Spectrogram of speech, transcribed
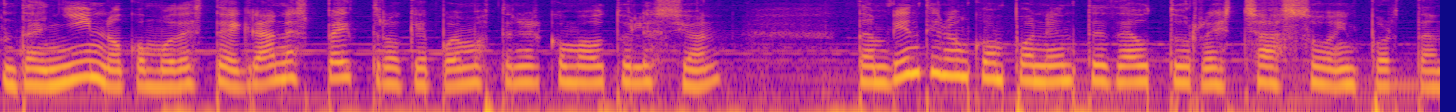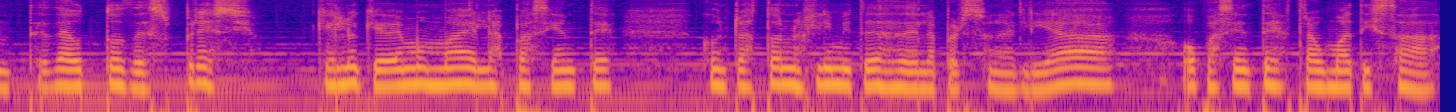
dañino como de este gran espectro que podemos tener como autolesión, también tiene un componente de autorrechazo importante, de autodesprecio, que es lo que vemos más en las pacientes con trastornos límites de la personalidad o pacientes traumatizadas.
